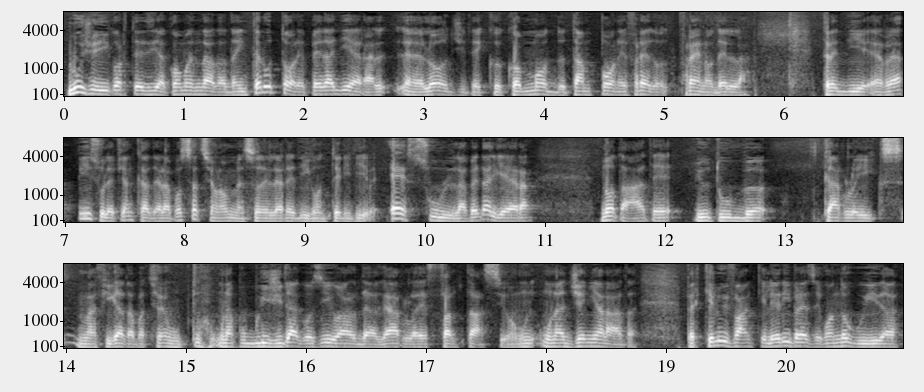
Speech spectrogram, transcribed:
Luce di cortesia comandata da interruttore, pedaliera eh, Logitech con mod tampone fredo, freno della 3D RAP, sulle fiancate della postazione ho messo delle reti contenitive e sulla pedaliera notate YouTube Carlo X, una figata una pubblicità così, guarda Carlo, è fantastico, una genialata, perché lui fa anche le riprese quando guida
